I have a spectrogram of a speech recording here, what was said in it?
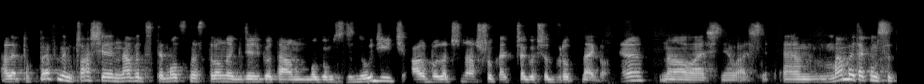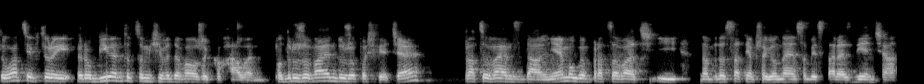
ale po pewnym czasie nawet te mocne strony gdzieś go tam mogą znudzić albo zaczyna szukać czegoś odwrotnego. Nie? No właśnie, właśnie. Mamy taką sytuację, w której robiłem to, co mi się wydawało, że kochałem. Podróżowałem dużo po świecie, pracowałem zdalnie, mogłem pracować i nawet ostatnio przeglądałem sobie stare zdjęcia,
